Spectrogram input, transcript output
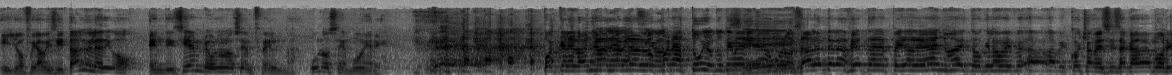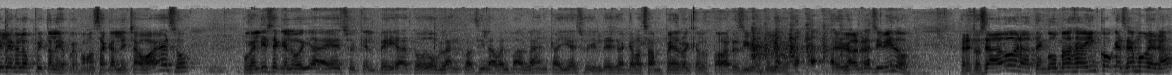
Y yo fui a visitarlo y le digo, en diciembre uno no se enferma, uno se muere. Porque le daña la Navidad a los panas tuyos. Tú te imaginas, Sí. uno sales de la fiesta de despedida de años, ay, tengo que ir a, ver a- a bizcocho a ver si se acaba de morir en el hospital. Y yo, pues vamos a sacarle chavo a eso. Porque él dice que él oía eso y que él veía todo blanco así, la barba blanca y eso. Y él decía que era San Pedro el que lo estaba recibiendo. Le digo, ¿te vio al recibido? Pero entonces ahora tengo más ahínco que se muera,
